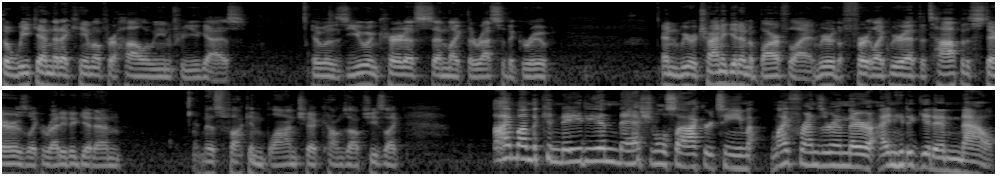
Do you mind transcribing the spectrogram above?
the weekend that I came up for Halloween for you guys. It was you and Curtis and like the rest of the group, and we were trying to get into Barfly, and we were the first, like we were at the top of the stairs, like ready to get in, and this fucking blonde chick comes up. She's like. I'm on the Canadian national soccer team. My friends are in there. I need to get in now.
